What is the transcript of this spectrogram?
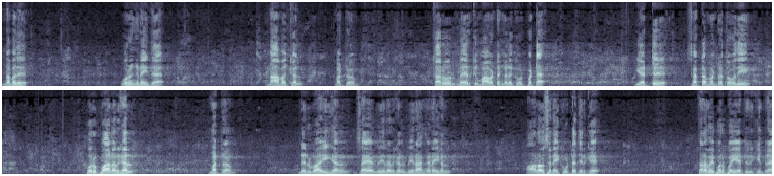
நமது ஒருங்கிணைந்த நாமக்கல் மற்றும் கரூர் மேற்கு மாவட்டங்களுக்கு உட்பட்ட எட்டு சட்டமன்ற தொகுதி பொறுப்பாளர்கள் மற்றும் நிர்வாகிகள் செயல் வீரர்கள் வீராங்கனைகள் ஆலோசனை கூட்டத்திற்கு தலைமை பொறுப்பை ஏற்றிருக்கின்ற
